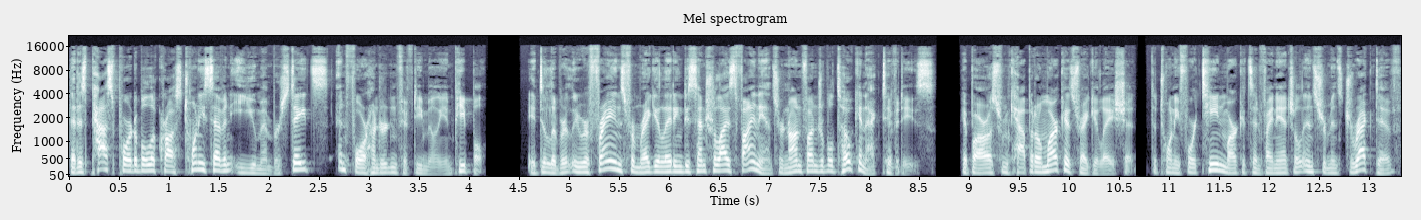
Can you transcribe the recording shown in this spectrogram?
that is passportable across 27 EU member states and 450 million people. It deliberately refrains from regulating decentralized finance or non fungible token activities. It borrows from capital markets regulation, the 2014 Markets and Financial Instruments Directive,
